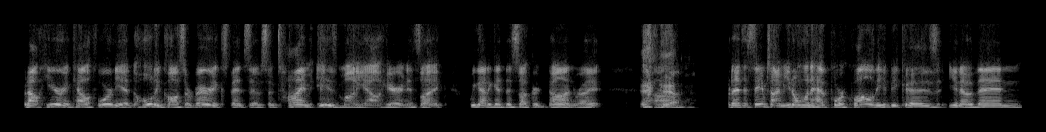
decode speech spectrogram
But out here in California, the holding costs are very expensive. So time is money out here. And it's like, we got to get this sucker done, right? yeah. Um, But at the same time, you don't want to have poor quality because, you know, then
